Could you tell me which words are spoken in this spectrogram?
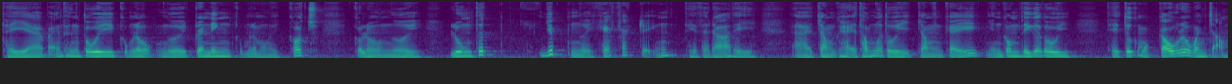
Thì à, bản thân tôi cũng là một người training cũng là một người coach cũng là một người luôn thích giúp người khác phát triển. Thì thời đó thì à, trong cái hệ thống của tôi trong cái những công ty của tôi thì tôi có một câu rất quan trọng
